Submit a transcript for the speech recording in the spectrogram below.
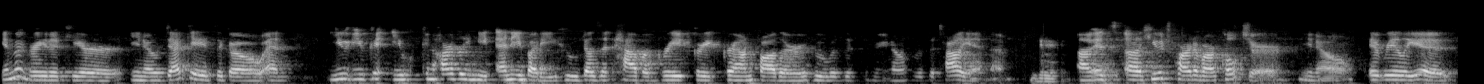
immigrated here, you know, decades ago, and you you can you can hardly meet anybody who doesn't have a great great grandfather who was you know who's Italian. Mm-hmm. Uh, it's a huge part of our culture. You know, it really is.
